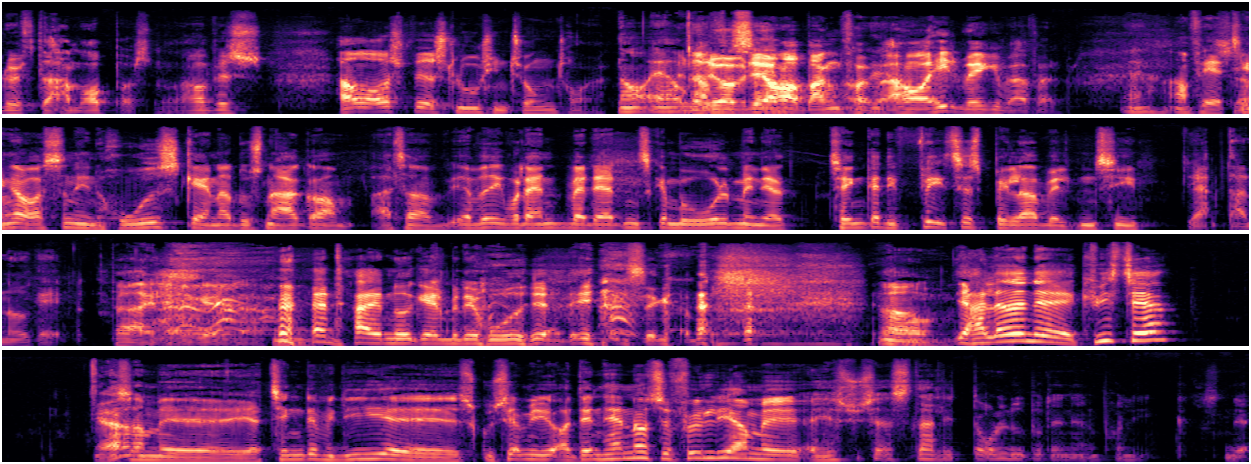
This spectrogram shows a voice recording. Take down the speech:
løftede ham op og sådan noget. Han var, vist, han var også ved at sluge sin tunge, tror jeg. Nå, ja, Eller det var det, jeg var bange for. Okay. Han var helt væk i hvert fald. Ja, for jeg tænker også sådan en hovedscanner, du snakker om. Altså, jeg ved ikke, hvordan, hvad det er, den skal måle, men jeg tænker, de fleste spillere vil den sige, ja, der er noget galt. Der er ikke noget galt. der er noget galt med det hoved her, det er helt sikkert. Nå. Jeg har lavet en uh, quiz til jer, ja. Som uh, jeg tænkte, at vi lige uh, skulle se, om vi, og den handler selvfølgelig om, uh, jeg synes altså, der er lidt dårlig lyd på den her, prøv lige, sådan der.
